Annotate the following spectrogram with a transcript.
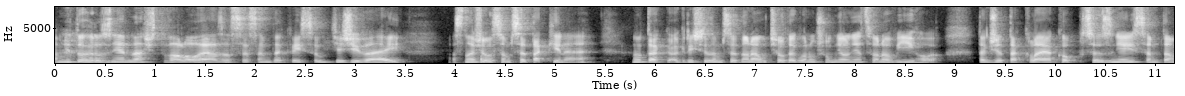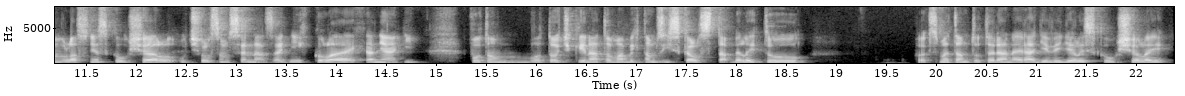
A mě to hrozně naštvalo, já zase jsem takový soutěživý a snažil jsem se taky, ne? No tak a když jsem se to naučil, tak on už uměl něco novýho. Takže takhle jako přes něj jsem tam vlastně zkoušel, učil jsem se na zadních kolech a nějaký potom otočky na tom, abych tam získal stabilitu. Pak jsme tam to teda neradi viděli, zkoušeli,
